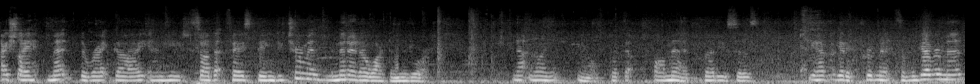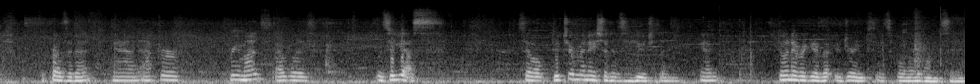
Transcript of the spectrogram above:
Actually, I met the right guy, and he saw that face being determined the minute I walked in the door, not knowing, you know, what that all meant. But he says, you have to get a permit from the government, the president, and after three months, I was was a yes. So determination is a huge thing, and don't ever give up your dreams. That's what I want to say.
